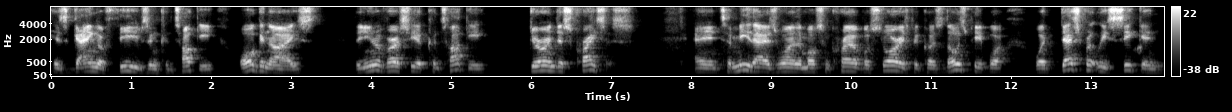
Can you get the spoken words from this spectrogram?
his gang of thieves in Kentucky organized the University of Kentucky during this crisis. And to me, that is one of the most incredible stories because those people were desperately seeking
